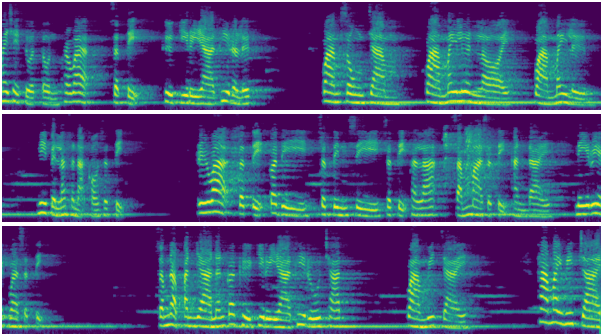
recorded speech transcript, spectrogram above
ไม่ใช่ตัวตน เพราะว่าสติคือกิริยาที่ระลึก ความทรงจำความไม่เลื่อนลอย ความไม่ลืม นี่เป็นลักษณะของสติ หรือว่าสติก็ดี สตินสีสติพละ สัมมาสติอันใด นี้เรียกว่าสติสำหรับปัญญานั้นก็คือกิริยาที่รู้ชัด ความวิจัย ถ้าไม่วิจัย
